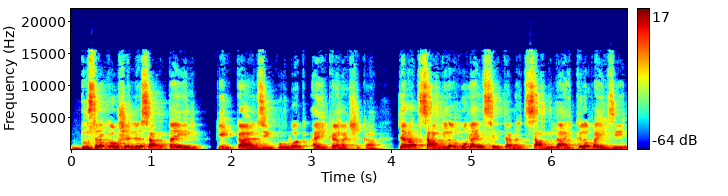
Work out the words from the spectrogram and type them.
दुसरं कौशल्य सांगता येईल की काळजीपूर्वक ऐकायला शिका. ज्याला चांगलं बोलायचे त्यानं चांगलं ऐकलं पाहिजे.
